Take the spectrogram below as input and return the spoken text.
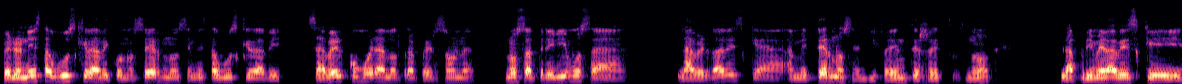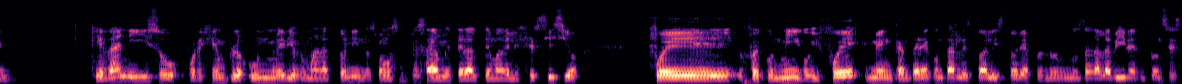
pero en esta búsqueda de conocernos, en esta búsqueda de saber cómo era la otra persona, nos atrevimos a, la verdad es que a, meternos en diferentes retos, ¿no? La primera vez que, que Dani hizo, por ejemplo, un medio maratón y nos vamos a empezar a meter al tema del ejercicio, fue, fue conmigo. Y fue, me encantaría contarles toda la historia, pero no nos da la vida, entonces,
